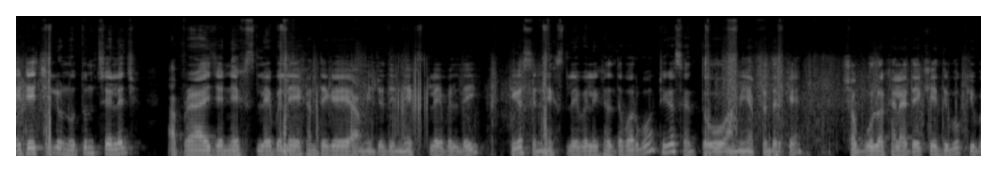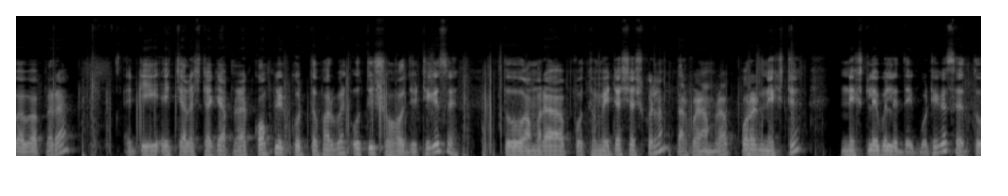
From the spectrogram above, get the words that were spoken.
এটাই ছিল নতুন চ্যালেঞ্জ আপনারা এই যে নেক্সট লেভেলে এখান থেকে আমি যদি নেক্সট লেভেল দিই, ঠিক আছে? নেক্সট লেভেলে খেলতে পারব, ঠিক আছে? তো আমি আপনাদেরকে সবগুলো খেলায় দেখিয়ে দিব কীভাবে আপনারা এটি, এই চ্যালেঞ্জটাকে আপনারা কমপ্লিট করতে পারবেন অতি সহজে, ঠিক আছে? তো আমরা প্রথমে এটা শেষ করলাম, তারপর আমরা পরের নেক্সটে নেক্সট লেভেলে দেখব, ঠিক আছে? তো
